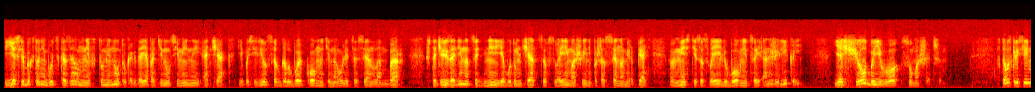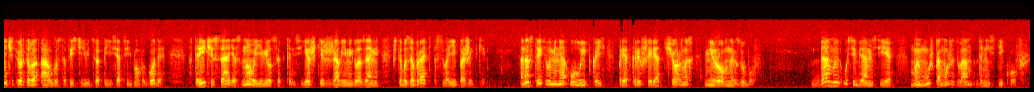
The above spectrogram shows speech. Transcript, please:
Если бы кто-нибудь сказал мне в ту минуту, когда я покинул семейный очаг и поселился в голубой комнате на улице Сен-Ламбер, что через 11 дней я буду мчаться в своей машине по шоссе номер 5 вместе со своей любовницей Анжеликой, я счел бы его сумасшедшим. В то воскресенье 4 августа 1957 года три часа я снова явился к консьержке с жабьими глазами, чтобы забрать свои пожитки. Она встретила меня улыбкой, приоткрывшей ряд черных неровных зубов. «Дамы у себя, мсье. Мой муж поможет вам донести кофр».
